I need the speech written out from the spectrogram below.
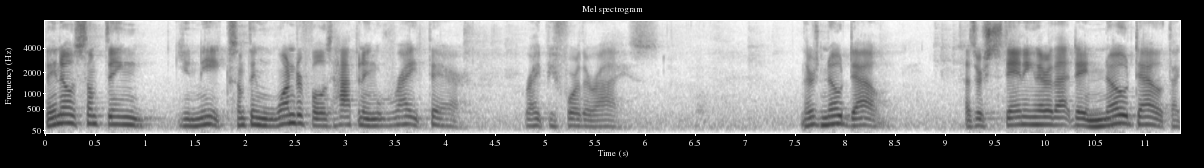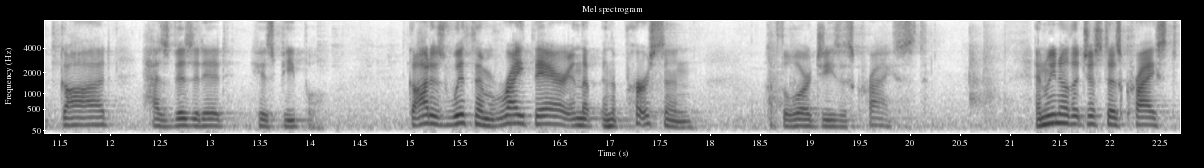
They know something unique, something wonderful is happening right there, right before their eyes. There's no doubt, as they're standing there that day, no doubt that God has visited his people. God is with them right there in the, in the person of the Lord Jesus Christ. And we know that just as Christ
